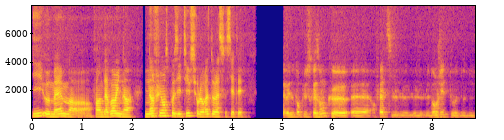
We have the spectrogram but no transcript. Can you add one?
qui eux-mêmes, euh, enfin, d'avoir une, une influence positive sur le reste de la société. Vous avez d'autant plus raison que, euh, en fait, le, le- le danger de, de- de-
